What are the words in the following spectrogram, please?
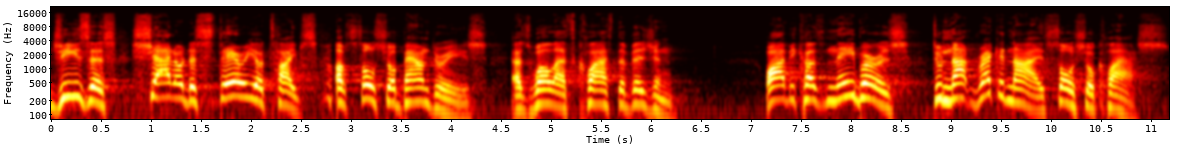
Jesus shadowed the stereotypes of social boundaries as well as class division. Why? Because neighbors do not recognize social class.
